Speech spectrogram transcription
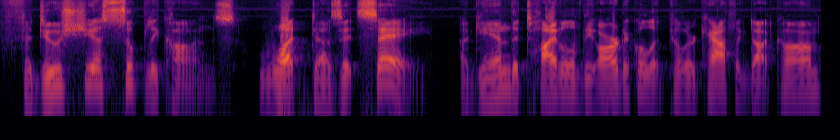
Fiducia Supplicans What Does It Say? Again, the title of the article at pillarcatholic.com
